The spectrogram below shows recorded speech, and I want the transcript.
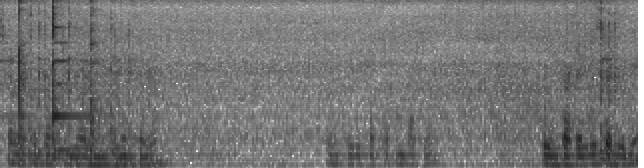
छान असं पण टाकला. कढी टाकायची विसरले मी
